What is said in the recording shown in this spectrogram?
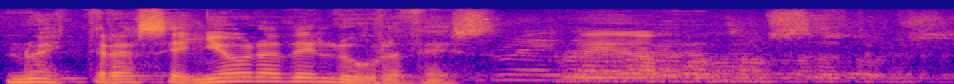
Nuestra Señora de Lourdes. Ruega por nosotros.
